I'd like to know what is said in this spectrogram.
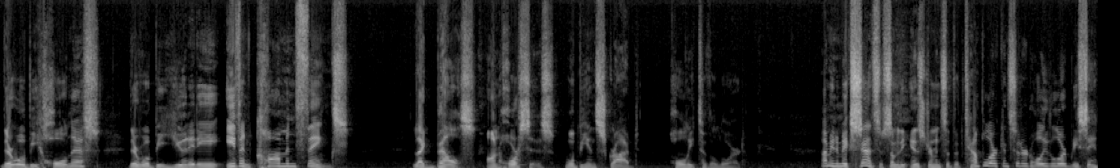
There will be wholeness, there will be unity, even common things like bells on horses will be inscribed holy to the Lord. I mean, it makes sense if some of the instruments of the temple are considered holy to the Lord, but he's saying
